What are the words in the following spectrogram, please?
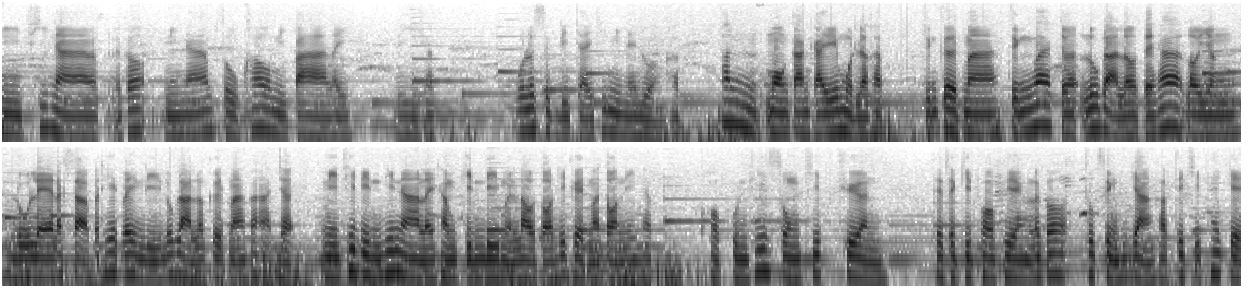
มีที่นาแล้วก็มีน้ำสูบเข้ามีปลาอะไรดีครับว่ารู้สึกดีใจที่มีในหลวงครับ ท่านมองการไกลไว้หมดแล้วครับ ถึงเกิดมาถึงว่าจะลูกหลานเรา แต่ถ้าเรายังดูแลรักษาประเทศไว้อย่างดี ลูกหลานเราเกิดมาก็อาจจะมีที่ดินที่นาอะไรทำกินดีเหมือนเราตอนที่เกิดมาตอนนี้ครับ ขอบคุณที่ทรงคิดเขื่อน เศรษฐกิจพอเพียง แล้วก็ทุกสิ่งทุกอย่างครับที่คิดให้เก๋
